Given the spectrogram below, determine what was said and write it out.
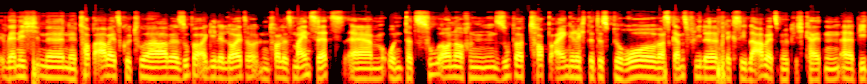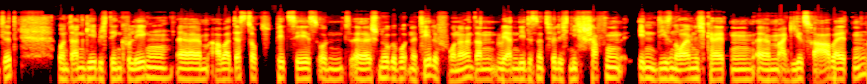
wenn ich eine, eine Top-Arbeitskultur habe, super agile Leute und ein tolles Mindset ähm, und dazu auch noch ein super top eingerichtetes Büro, was ganz viele flexible Arbeitsmöglichkeiten äh, bietet und dann gebe ich den Kollegen ähm, aber Desktop-PCs und äh, schnurgebundene Telefone, dann werden die das natürlich nicht schaffen, in diesen Räumlichkeiten ähm, agil zu arbeiten,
